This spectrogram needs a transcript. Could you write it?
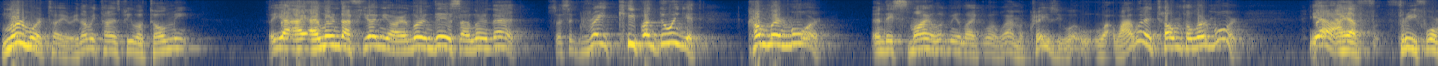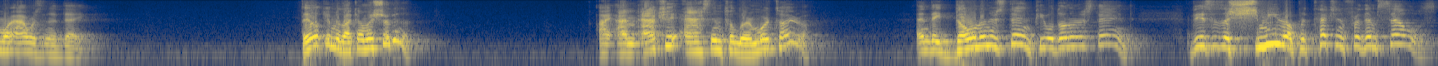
learn more Torah. You know how many times people have told me, yeah, I, I learned that or I learned this, I learned that. So I said, great, keep on doing it. Come learn more. And they smile, at me like, well, I'm crazy. Why would I tell them to learn more? Yeah, I have three, four more hours in a day. They look at me like I'm a shugana. I, am actually asking them to learn more Torah. And they don't understand. People don't understand. This is a shmira, protection for themselves.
